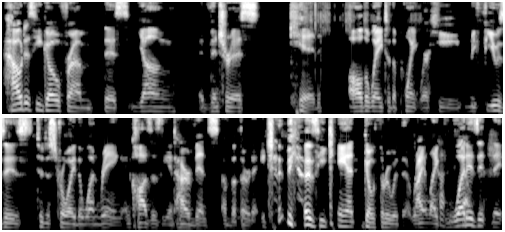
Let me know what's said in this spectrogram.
how does he go from this young, adventurous kid all the way to the point where he refuses to destroy the One Ring and causes the entire events of the Third Age because he can't go through with it, right? Like, what is it that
